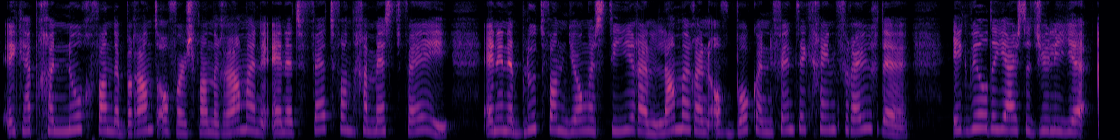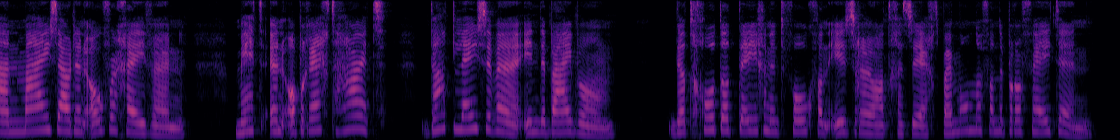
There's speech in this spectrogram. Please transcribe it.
Ik heb genoeg van de brandoffers van rammen en het vet van gemest vee. En in het bloed van jonge stieren, lammeren of bokken vind ik geen vreugde. Ik wilde juist dat jullie je aan mij zouden overgeven. Met een oprecht hart. Dat lezen we in de Bijbel. Dat God dat tegen het volk van Israël had gezegd bij monden van de profeten.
